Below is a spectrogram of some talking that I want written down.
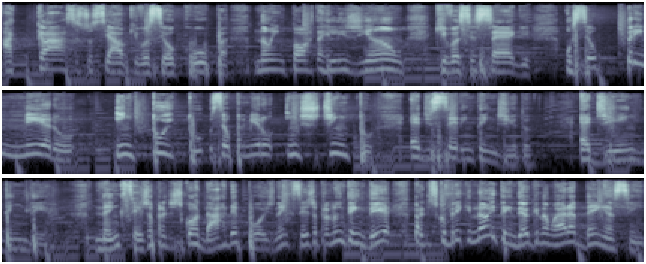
a classe social que você ocupa, não importa a religião que você segue, o seu primeiro intuito, o seu primeiro instinto é de ser entendido, é de entender nem que seja para discordar depois, nem que seja para não entender, para descobrir que não entendeu, que não era bem assim.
